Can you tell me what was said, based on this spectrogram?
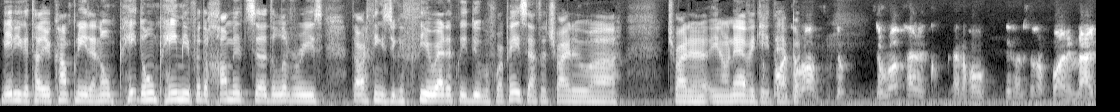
Maybe you could tell your company that don't pay. Don't pay me for the chametz uh, deliveries. There are things you could theoretically do before Pesach to try to uh, try to you know navigate that. the Rav, the, the Rav had a, had a whole thing on a Friday night.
